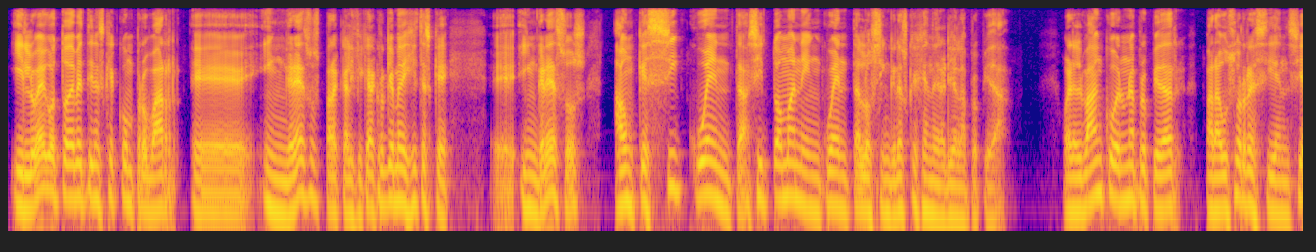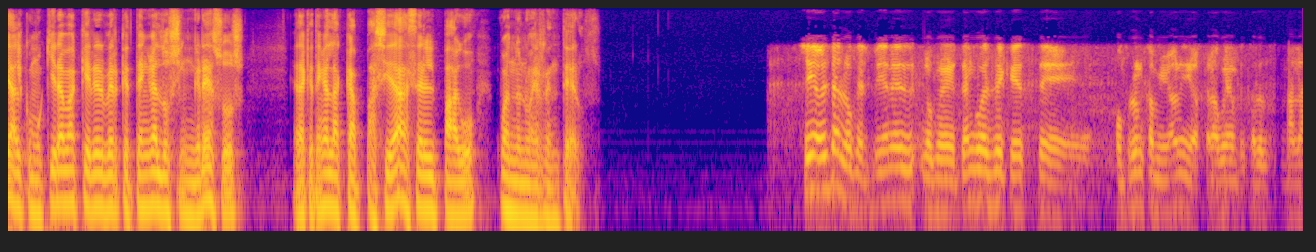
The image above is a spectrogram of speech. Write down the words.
Y luego todavía tienes que comprobar eh, ingresos para calificar. Creo que me dijiste que eh, ingresos, aunque sí cuenta, sí toman en cuenta los ingresos que generaría la propiedad. Ahora, el banco en una propiedad para uso residencial, como quiera, va a querer ver que tenga los ingresos, que tenga la capacidad de hacer el pago cuando no hay renteros. Sí, ahorita lo que tiene, lo que tengo es de que este compré un camión y apenas voy a empezar la semana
